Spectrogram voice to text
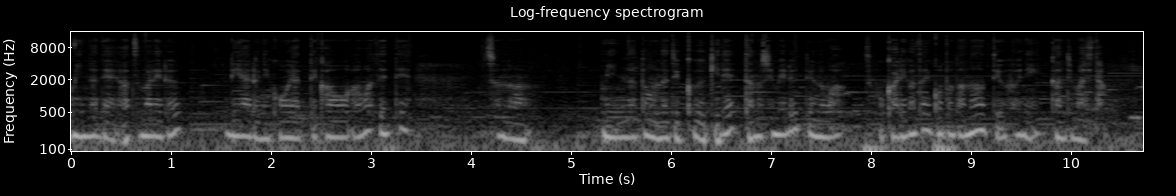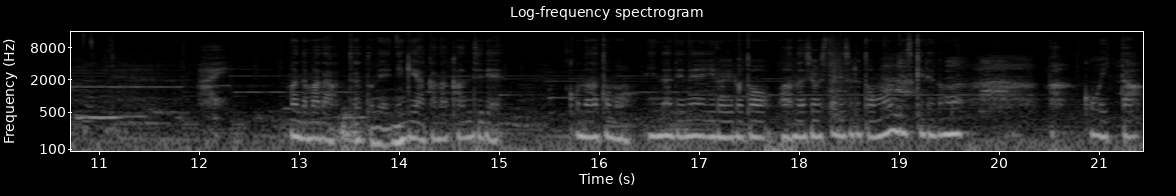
みんなで集まれるリアルにこうやって顔を合わせてそのみんなと同じ空気で楽しめるっていうのはすごくありがたいことだなっていうふうに感じました。はい、まだまだちょっとね賑やかな感じでこの後もみんなでねいろいろとお話をしたりすると思うんですけれども、まあ、こういった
